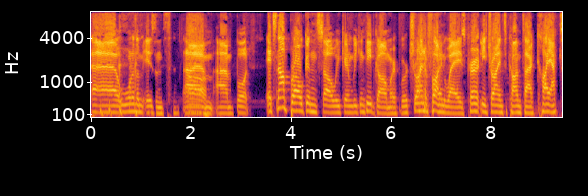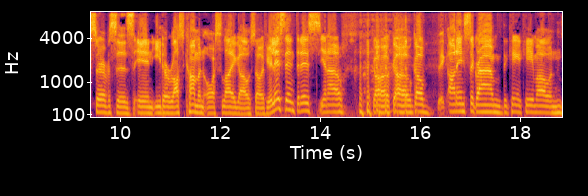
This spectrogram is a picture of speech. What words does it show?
Uh, one of them isn't. Oh. Um, um, but it's not broken, so we can we can keep going. We're we're trying to find ways. Currently trying to contact kayak services in either Roscommon or Sligo. So if you're listening to this, you know, go go go on Instagram, the King of Chemo, and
